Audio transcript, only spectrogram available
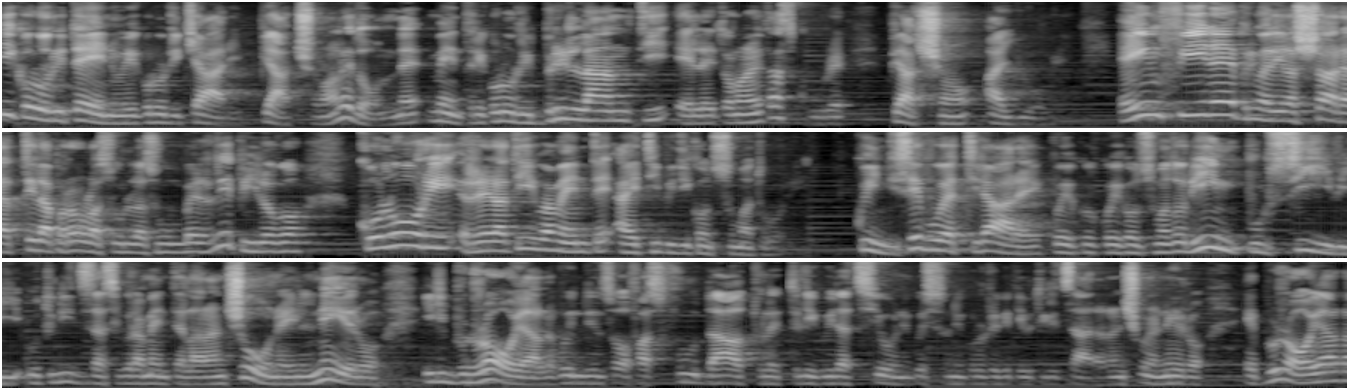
i colori tenui i colori chiari piacciono alle donne, mentre i colori brillanti e le tonalità scure piacciono agli uomini. E infine, prima di lasciare a te la parola sul, su un bel riepilogo, colori relativamente ai tipi di consumatori. Quindi se vuoi attirare quei, quei, consumatori impulsivi, utilizza sicuramente l'arancione, il nero, il Blue Royal, quindi insomma fast food, outlet, liquidazioni, questi sono i colori che devi utilizzare, arancione, nero e Blue Royal.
